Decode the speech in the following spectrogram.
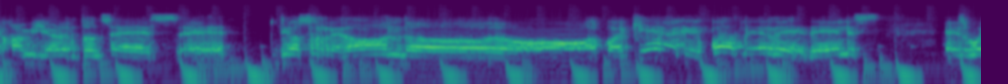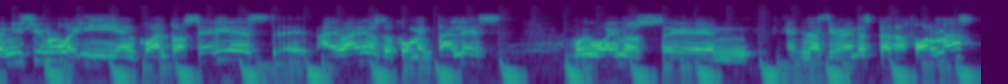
Juan Villoro, entonces eh, Dios redondo o cualquiera que puedas leer de, él es, es buenísimo. Y en cuanto a series, eh, hay varios documentales muy buenos en, las diferentes plataformas.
